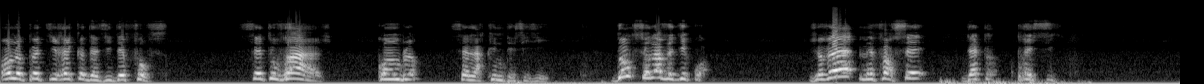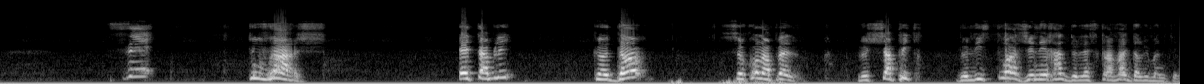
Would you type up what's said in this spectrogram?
on ne peut tirer que des idées fausses. Cet ouvrage comble ces lacunes décisives. Donc cela veut dire quoi? Je vais m'efforcer d'être précis. Cet ouvrage établit que dans ce qu'on appelle le chapitre de l'histoire générale de l'esclavage dans l'humanité,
